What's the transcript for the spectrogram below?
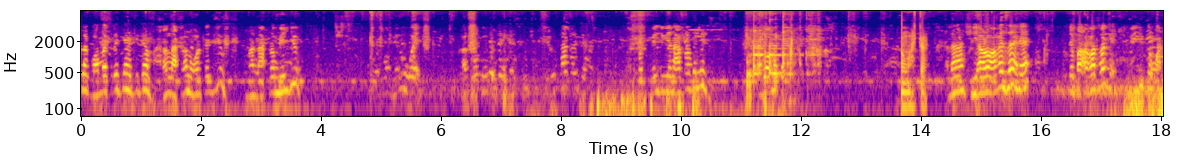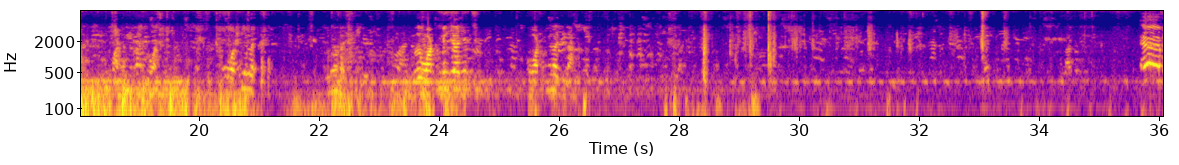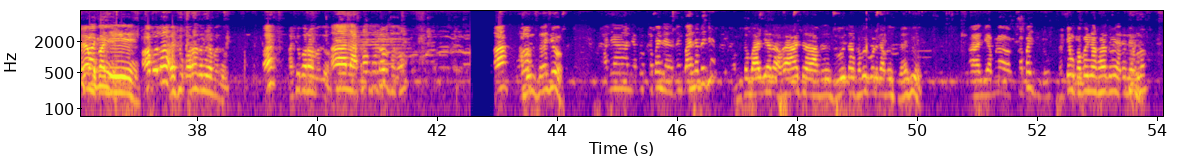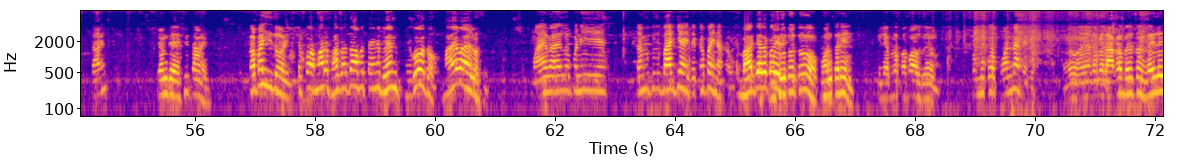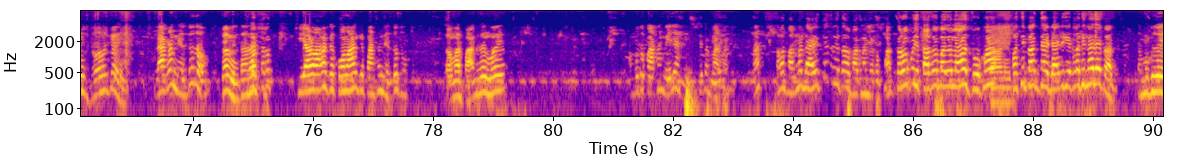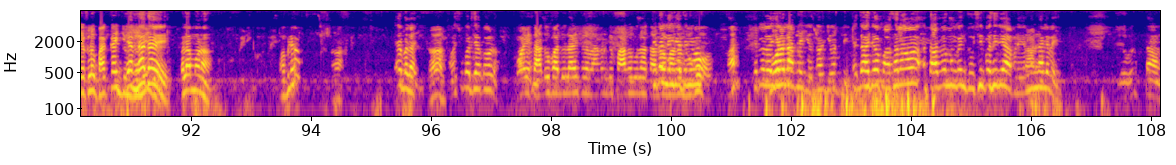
પેલા હતી ત્યાં મારા લાકડાનો ઓર કરી ગયું મારા લાકડો મિલ ગયું. શિયાળો આવે છે ને, તે બાર થાય વાગે બીજું તો વાટ વાટ વાટ વોટર મિલ જવા છે. વોટર મિલ જ લાગે. એ મુકાજી. હા બોલો. એ શું કરો તમે આ બધું? હા? આ શું કરો બધું? આ લાકડો ગોઠવતો હતો હા આ બધું છે? અલ્યા લેપટોપ કપાઈ ને તમે બહાર નતા ગયા? અમે તો બહાર ગયા હતા. હવે આ જ આ બધું જોયું તો ખબર પડે કે આપણે બધું છે શું? આ લેપડો કપાઈ દીધો. કેમ કપાઈ નાખ્યા તમે અરે લેબડો તાણે. કેમ તે શું તાણે? કપાઈ દીધો વળી. તો અમારો ભાગ હતો આપણે ત્રણે બહેન ભેગો હતો. માય વાયેલો છે. માય વાયેલો પણ તમે કીધું બહાર ગયા તે કપાઈ નાખાવ બહાર ગયા તો કોઈ પૂછું તો તો ફોન કરીને. કે લેબડો કપાવજો એમ. તો મૂકો ફોન ના હવે અહીંયા તમે લાકડા બધું તમે લઈ લઈને જોવો છો ને લાકડો મેલતો તો. જો મિલતા હતા? શિયાળો આવે કે કોમ આવે કે પાછળ મેલતો તો. તો અમાર ભાગ છે ને મોય. અમુ તો પાછળ મેલ્યા ને કેટલા માટે તમારા ભાગમાં ડાયરેક્ટ કે તમે તમારા ભાગના મેકો ભાગ કરવો પડે તાજો બાજુ લાવો ચોખો. પછી ભાગ થાય. ડાયરેક્ટ એકલાથી ના થાય ભાગ. તો મૂક તો એકલો ભાગ કઈ જ એમ ના થાય ભલા મોણો હા એ બલાજી હા હવે શું કરશે કોણ કોઈ દાદુ બાદુ લાવી છે લાકડ કે પાછો બોલા કેટલા તાતો લઈ ગયા પાછો. હા કેટલા લઈ ગયા લાખ લઈ ગયો પાછા લાવો પછી લે આપણે એમ ના તાણ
